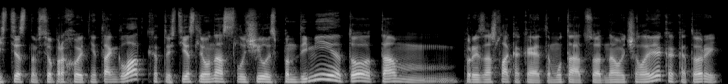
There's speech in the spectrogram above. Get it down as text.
естественно, все проходит не так гладко. То есть, если у нас случилась пандемия, то там произошла какая-то мутация одного человека, который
